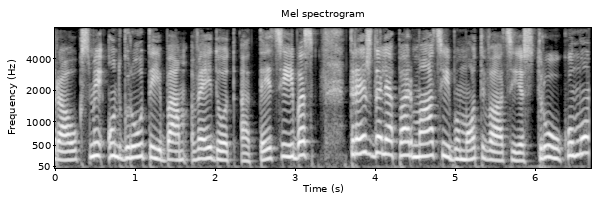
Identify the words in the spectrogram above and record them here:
trauksmi un grūtībām veidot attiecības, trešdaļa par mācību motivācijas trūkumu,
